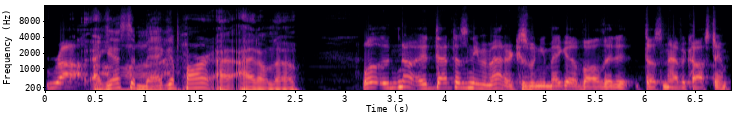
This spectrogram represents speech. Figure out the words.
Raw. I guess the mega part. I, I don't know. Well, no, it, that doesn't even matter because when you mega evolve it, it doesn't have a costume.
